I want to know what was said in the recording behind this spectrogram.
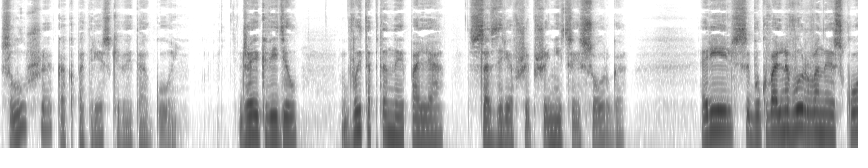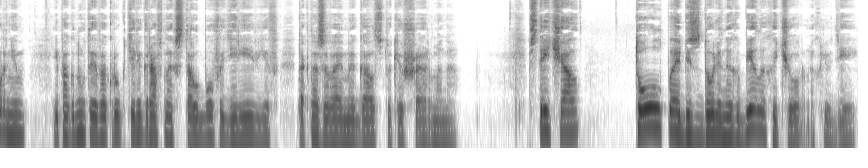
слушая, как потрескивает огонь. Джейк видел вытоптанные поля с созревшей пшеницей сорга, рельсы, буквально вырванные с корнем и погнутые вокруг телеграфных столбов и деревьев, так называемые галстуки Шермана. Встречал толпы обездоленных белых и черных людей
